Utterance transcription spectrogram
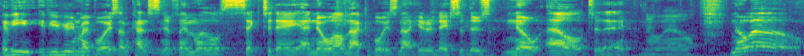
If you if you're hearing my voice, I'm kind of sniffling. I'm a little sick today, and Noelle McAvoy is not here today, so there's no L today. Noelle. Noelle,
